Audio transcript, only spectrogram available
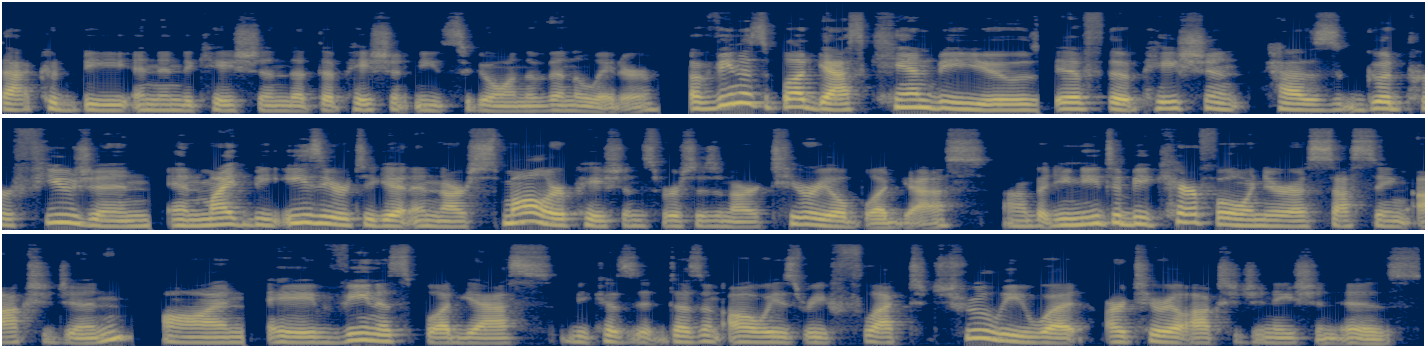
that could be an indication that the patient needs to go on the ventilator. A venous blood gas can be used if the patient has good perfusion and might be easier to get in our smaller patients versus an arterial blood gas. Uh, but you need to be careful when you're assessing oxygen on a venous blood gas because it doesn't always reflect truly what arterial oxygenation is.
